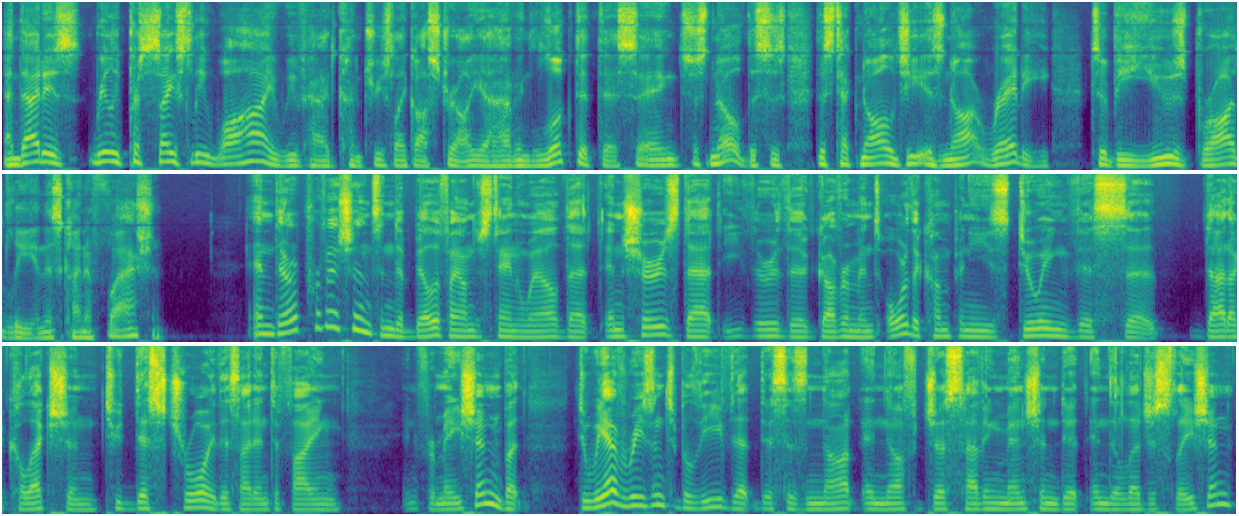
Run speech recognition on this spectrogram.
And that is really precisely why we've had countries like Australia having looked at this saying, just no, this is this technology is not ready to be used broadly in this kind of fashion. And there are provisions in the bill, if I understand well, that ensures that either the government or the companies doing this uh, data collection to destroy this identifying information. But do we have reason to believe that this is not enough just having mentioned it in the legislation?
